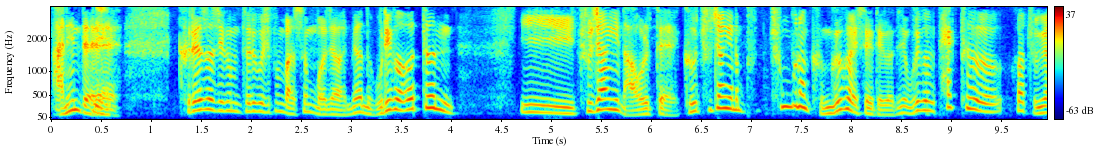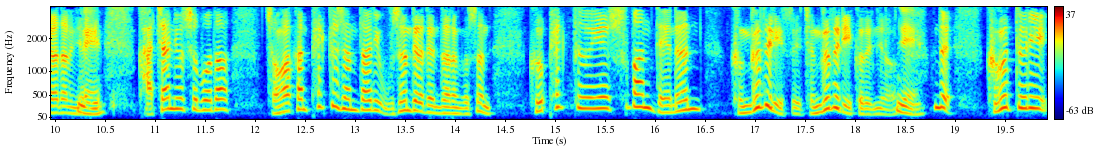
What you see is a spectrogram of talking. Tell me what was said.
아닌데. 예. 그래서 지금 드리고 싶은 말씀은 뭐냐면 우리가 어떤 이 주장이 나올 때 그 주장에는 충분한 근거가 있어야 되거든요. 우리가 팩트가 중요하다는 이야기. 네. 가짜 뉴스보다 정확한 팩트 전달이 우선돼야 된다는 것은 그 팩트에 수반되는 근거들이 있어요. 증거들이 있거든요. 네. 근데 그것들이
